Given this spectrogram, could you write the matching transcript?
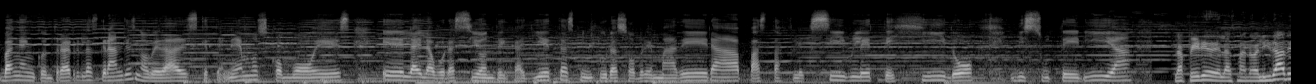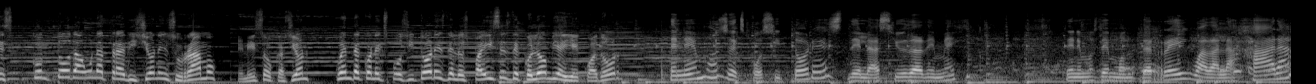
van a encontrar las grandes novedades que tenemos, como es eh, la elaboración de galletas, pintura sobre madera, pasta flexible, tejido bisutería. La Feria de las Manualidades, con toda una tradición en su ramo, en esta ocasión cuenta con expositores de los países de Colombia y Ecuador. Tenemos expositores de la Ciudad de México, tenemos de Monterrey, Guadalajara,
